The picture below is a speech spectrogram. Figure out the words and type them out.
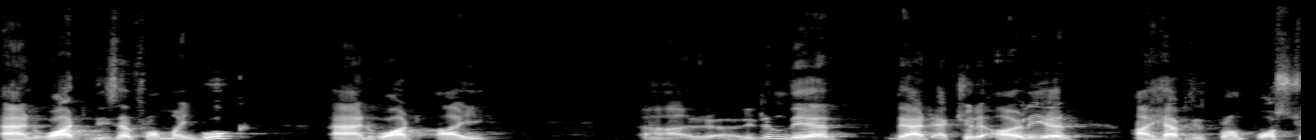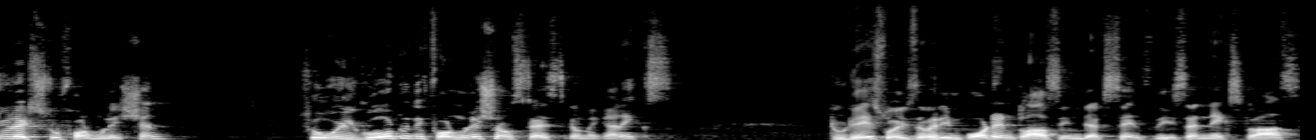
And what these are from my book and what I uh, written there that actually earlier I have this from postulates to formulation. So, we will go to the formulation of statistical mechanics today. So, it is a very important class in that sense this and next class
